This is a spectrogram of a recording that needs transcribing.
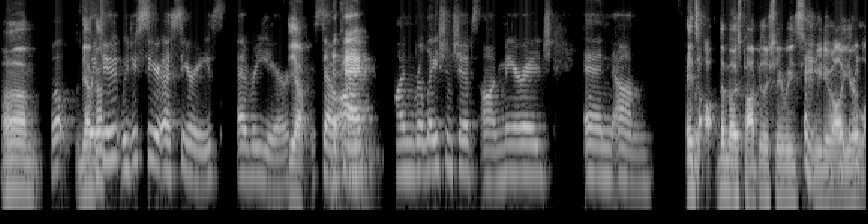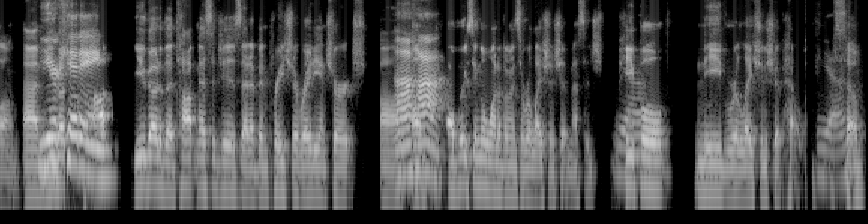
Um, well, Yeah, we do we do ser- a series every year. yeah, So Okay. on, on relationships, on marriage, and um it's all- the most popular series we do all year long. Um, you you're go to top- kidding you go to the top messages that have been preached at Radiant Church. Um, Uh-huh. Every single one of them is a relationship message. Yeah. People need relationship help. yeah. So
